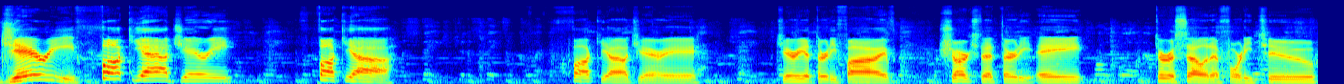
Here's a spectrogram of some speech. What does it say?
Jerry. Fuck yeah, Jerry. Fuck yeah. Fuck yeah, Jerry. Jerry at 35. Sharks at 38. Duracell at 42.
